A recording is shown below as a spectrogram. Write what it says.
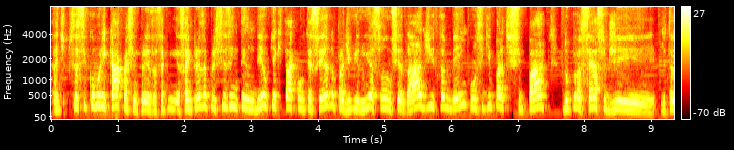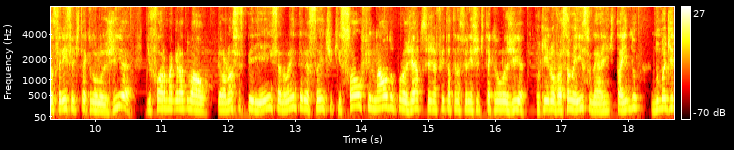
a gente precisa se comunicar com essa empresa. Essa, essa empresa precisa entender o que está acontecendo para diminuir a sua ansiedade e também conseguir participar do processo de, de transferência de tecnologia de forma gradual. Pela nossa experiência, não é interessante que só ao final do projeto seja feita a transferência de tecnologia, porque inovação é isso, né? A gente está indo numa direção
